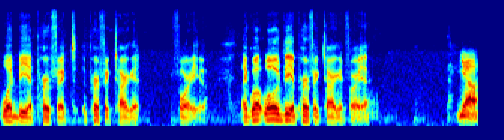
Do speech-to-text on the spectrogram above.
would be a perfect perfect target for you. Like what what would be a perfect target for you? Yeah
